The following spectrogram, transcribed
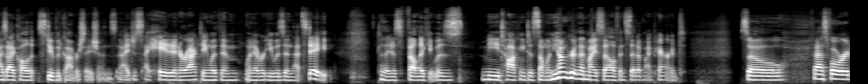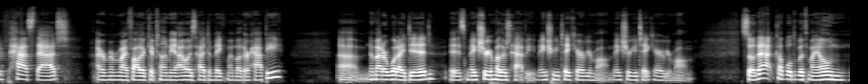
as I call it, stupid conversations. And I just, I hated interacting with him whenever he was in that state because I just felt like it was me talking to someone younger than myself instead of my parent. So, fast forward past that, I remember my father kept telling me I always had to make my mother happy. Um, no matter what I did, is make sure your mother's happy. Make sure you take care of your mom. Make sure you take care of your mom. So that coupled with my own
